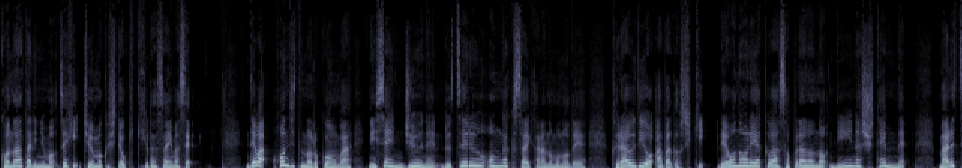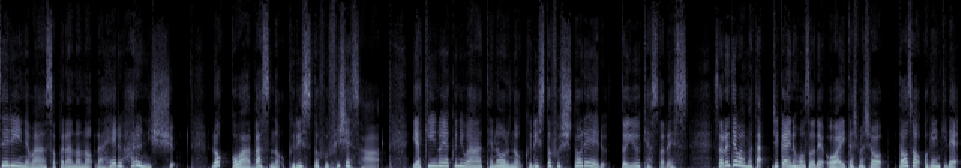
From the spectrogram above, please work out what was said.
このあたりにもぜひ注目してお聴きくださいませ。では、本日の録音は2010年ルツェルン音楽祭からのもので、クラウディオ・アバド指揮、レオノーレ役はソプラノのニーナ・シュテンメ、マルツェリーネはソプラノのラヘル・ハルニッシュ、ロッコはバスのクリストフ・フィシェサー、ヤキーの役にはテノールのクリストフ・シュトレールというキャストです。それではまた次回の放送でお会いいたしましょう。どうぞお元気で。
